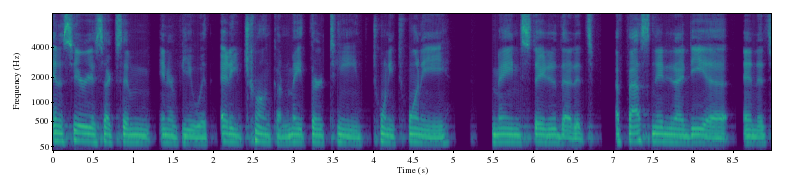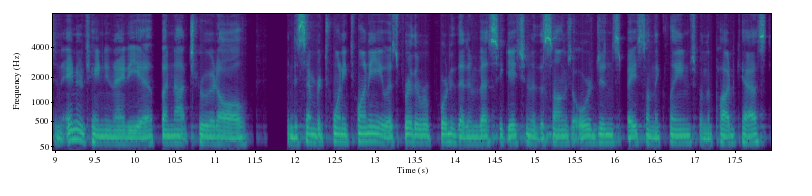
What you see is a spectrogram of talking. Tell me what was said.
in a Sirius XM interview with Eddie Trunk on May 13th, 2020, Meine stated that it's a fascinating idea and it's an entertaining idea, but not true at all. In December 2020, it was further reported that investigation of the song's origins based on the claims from the podcast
